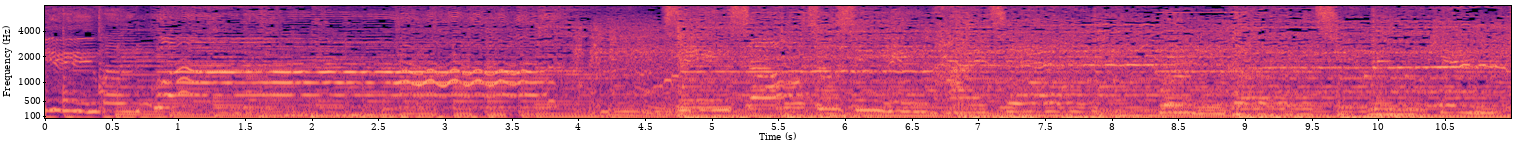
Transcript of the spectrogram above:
玉门关？今宵酒醒云海间，闻歌起舞翩翩。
